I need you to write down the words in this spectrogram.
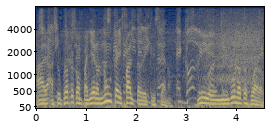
a, a su propio compañero. Nunca hay falta de Cristiano, ni de ningún otro jugador.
